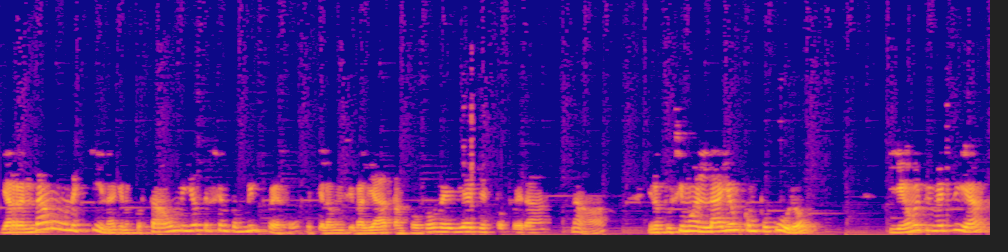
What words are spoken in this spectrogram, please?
Y arrendamos una esquina que nos costaba 1.300.000 pesos, porque la municipalidad tampoco veía que esto fuera nada. Y nos pusimos en Lion con Pocuro, y llegamos el primer día,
